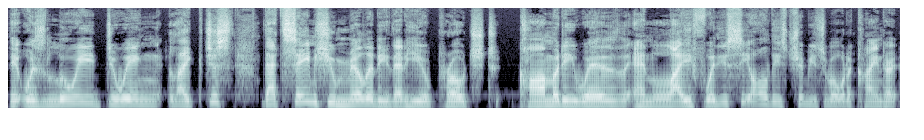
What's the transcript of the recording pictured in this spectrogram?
It was Louie doing like just that same humility that he approached comedy with and life with. You see all these tributes about what a kind heart,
